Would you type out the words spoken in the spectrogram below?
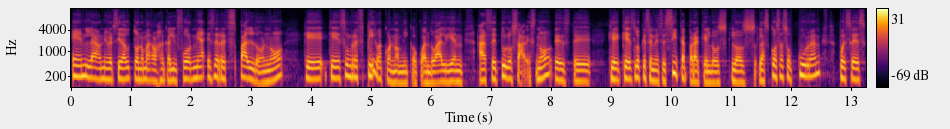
en la Universidad Autónoma de Baja California ese respaldo, ¿no? que, que es un respiro económico cuando alguien hace, tú lo sabes, ¿no? Este, qué, es lo que se necesita para que los, los, las cosas ocurran, pues es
